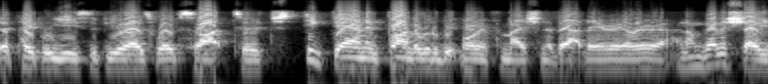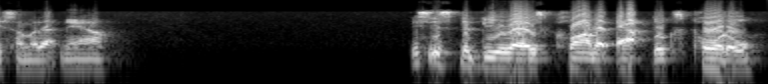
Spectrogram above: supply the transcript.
that people use the Bureau's website to just dig down and find a little bit more information about their area. And I'm going to show you some of that now. This is the Bureau's Climate Outlooks portal.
